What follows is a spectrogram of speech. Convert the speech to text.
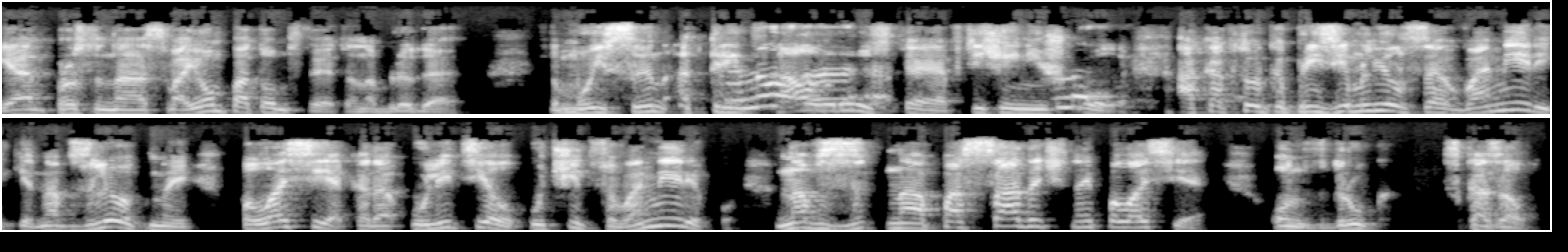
Я просто на своем потомстве это наблюдаю. Мой сын отрицал Но, ну, русское в течение ну, школы, а как только приземлился в Америке на взлетной полосе, когда улетел учиться в Америку, на, вз... на посадочной полосе, он вдруг сказал,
